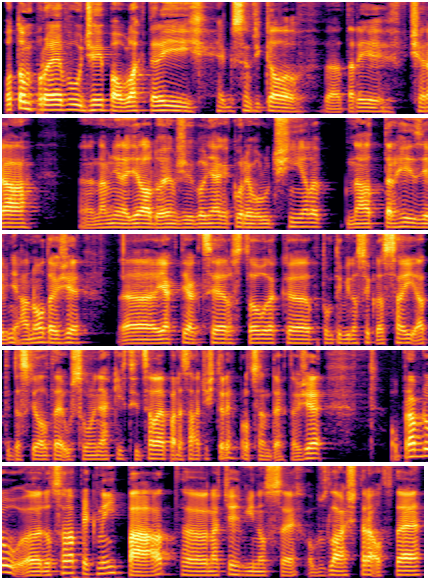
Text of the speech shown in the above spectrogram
po tom projevu Jay Paula, který, jak jsem říkal tady včera, na mě nedělal dojem, že by byl nějak jako revoluční, ale na trhy zjevně ano, takže eh, jak ty akcie rostou, tak eh, potom ty výnosy klesají a ty desetileté už jsou na nějakých 3,54%, takže opravdu eh, docela pěkný pád na těch výnosech, obzvlášť teda od, té,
